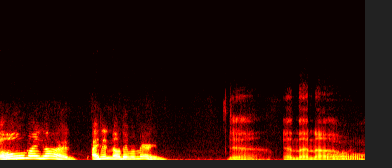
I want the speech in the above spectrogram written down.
Oh my God. I didn't know they were married. Yeah, and then um.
